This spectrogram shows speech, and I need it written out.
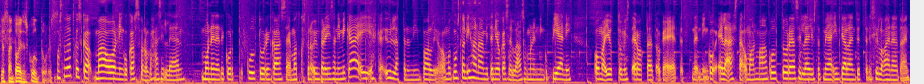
jossain toisessa kulttuurissa? Musta tuntuu, koska mä oon niinku kasvanut vähän silleen monen eri kulttuurin kanssa ja matkustanut ympäriinsä, niin mikä ei ehkä yllättänyt niin paljon. Mutta musta on ihanaa, miten jokaisella on semmoinen niinku pieni oma juttu, mistä erottaa, että okei, että ne niinku elää sitä oman maan kulttuuria. Silleen just, että meidän intialainen tyttö, niin silloin aina jotain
